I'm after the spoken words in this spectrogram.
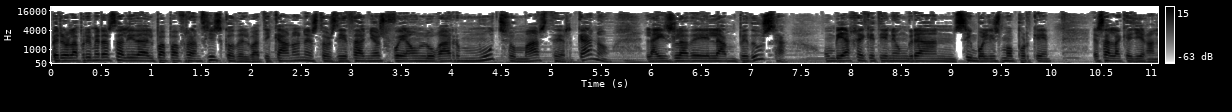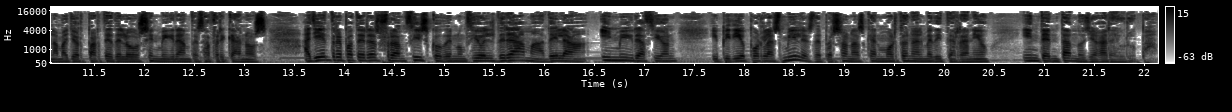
Pero la primera salida del Papa Francisco del Vaticano en estos diez años fue a un lugar mucho más cercano, la isla de Lampedusa, un viaje que tiene un gran simbolismo porque es a la que llegan la mayor parte de los inmigrantes africanos. Allí, entre pateras, Francisco denunció el drama de la inmigración y pidió por las miles de personas que han muerto en el Mediterráneo intentando llegar a Europa.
